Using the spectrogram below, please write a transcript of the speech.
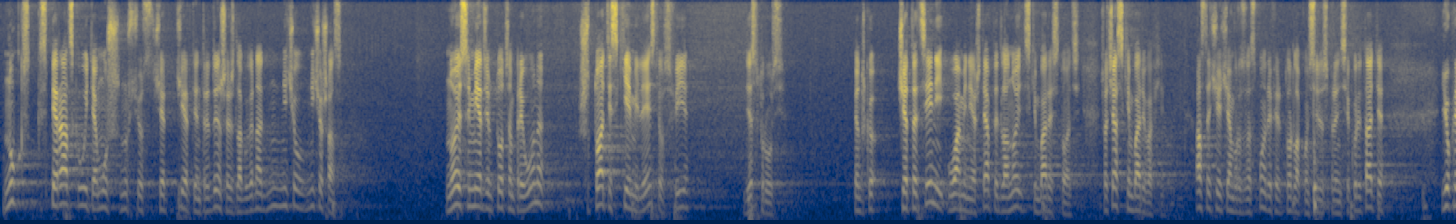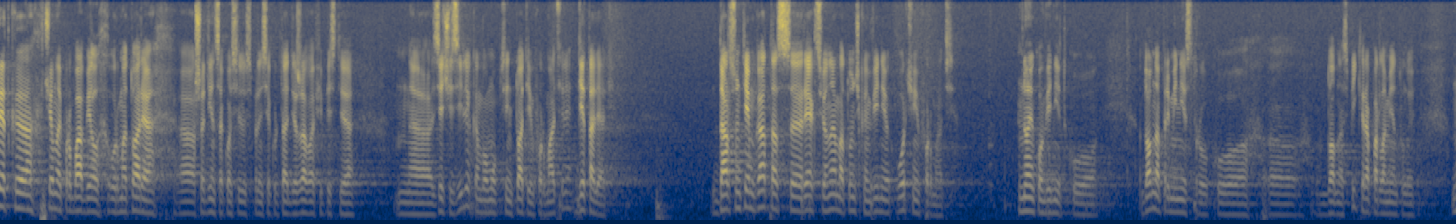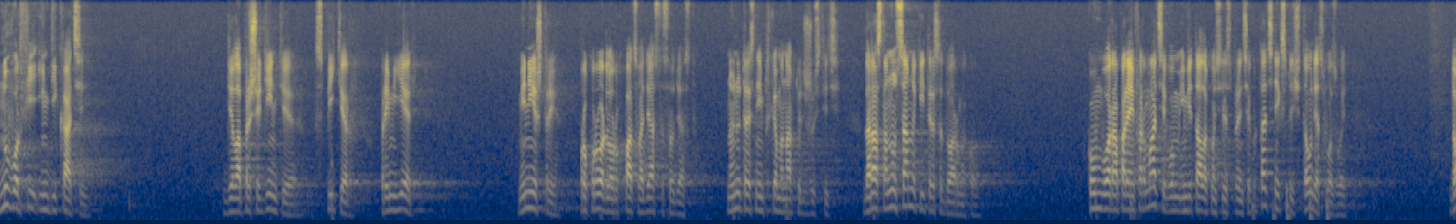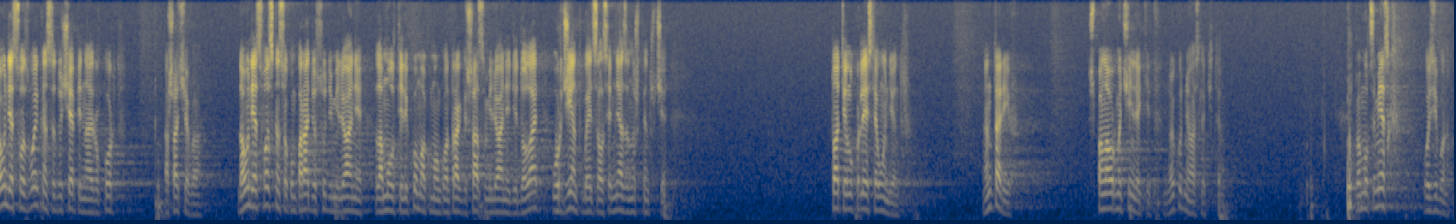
Nu sperați că, uite, amuș, nu știu ce, certe între dânsi și la guvernare, nicio, nicio șansă. Noi o să mergem toți împreună și toate schemele astea o să fie distruse. Pentru că cetățenii, oamenii așteaptă de la noi schimbarea situației. Și această schimbare va fi. Asta e ceea ce am vrut să vă spun referitor la Consiliul Suprem Securitate. Eu cred că cel mai probabil următoarea ședință a Consiliului Suprem Securitate deja va fi peste 10 zile, când vom obține toate informațiile detaliate. Dar suntem gata să reacționăm atunci când vine orice informație. Noi am convenit cu doamna prim-ministru, cu doamna speaker a Parlamentului, nu vor fi indicații de la președinte, speaker, premier, ministri, procurorilor ocupați de asta sau de asta. Noi nu trebuie să ne implicăm în actul de justiție. Dar asta nu înseamnă că ei trebuie să doarmă acolo. Cum vor apărea informații, vom invita la Consiliul Suprem Securitate să ne explice, dar unde ați fost voi? Dar unde ați fost voi când se ducea prin aeroport așa ceva? Dar unde ați fost când s-a cumpărat de 100 de milioane la Mult Telecom, acum un contract de 6 milioane de dolari, urgent băieții îl semnează, nu știu pentru ce. Toate lucrurile astea unde intră? În tarif. Și până la urmă cine le achită? Noi cu dumneavoastră le achităm. Vă mulțumesc, o zi bună!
